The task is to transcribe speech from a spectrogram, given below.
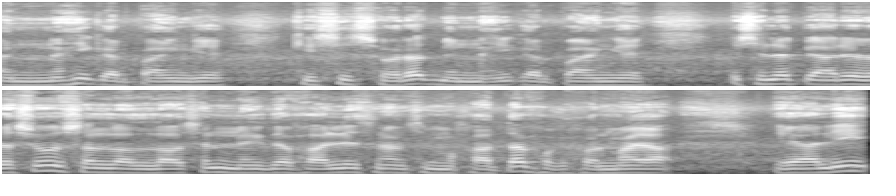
نہیں کر پائیں گے، کسی صورت میں نہیں کر پائیں گے۔ اس لیے پیارے رسول صلی اللہ علیہ وسلم نے ایک دفعہ علیہ السلام سے مخاطب ہو کے فرمایا، اے علی،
